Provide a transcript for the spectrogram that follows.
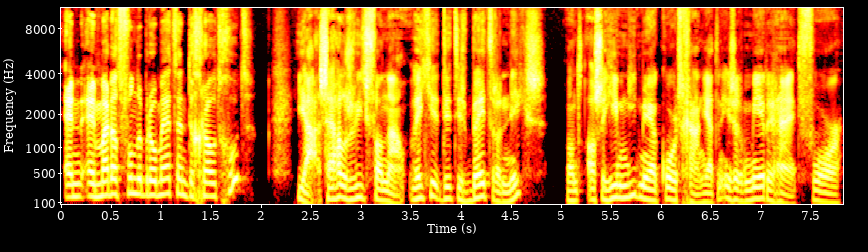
En, en, maar dat vonden Bromet en De Groot goed? Ja, zij hadden zoiets van, nou, weet je, dit is beter dan niks. Want als ze hier niet mee akkoord gaan, ja, dan is er een meerderheid voor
